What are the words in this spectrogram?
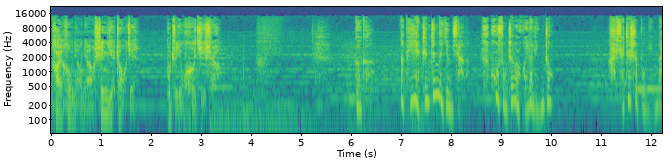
太后娘娘深夜召见，不知有何急事啊？哥哥，那裴衍真真的应下了，护送真儿回了灵州。哎呀，真是不明白，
